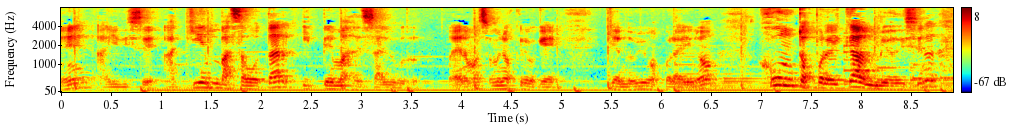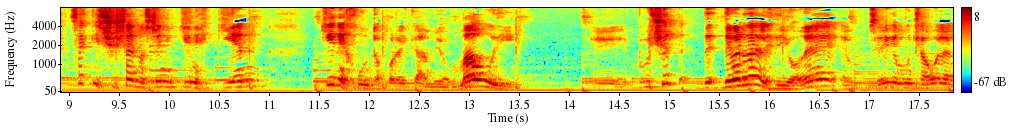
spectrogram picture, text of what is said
¿eh? Ahí dice, ¿a quién vas a votar? Y temas de salud. Bueno, más o menos creo que, que anduvimos por ahí, ¿no? Juntos por el cambio, dice. ¿no? ¿Sabes que yo ya no sé ni quién es quién? ¿Quién es Juntos por el Cambio? ¿Mauri? Eh, yo de, verdad les digo, ¿eh? se ve que mucha bola.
